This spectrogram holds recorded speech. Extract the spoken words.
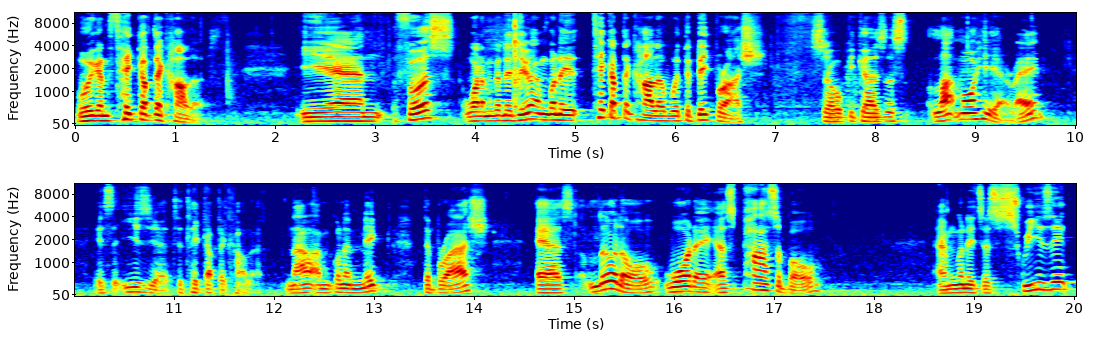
We're gonna take up the colors. And first, what I'm gonna do, I'm gonna take up the color with the big brush. So because there's a lot more here, right? it's easier to take up the color. Now I'm gonna make the brush as little water as possible. I'm gonna just squeeze it.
